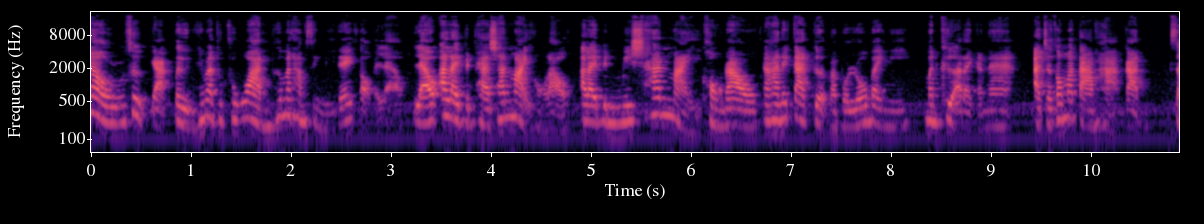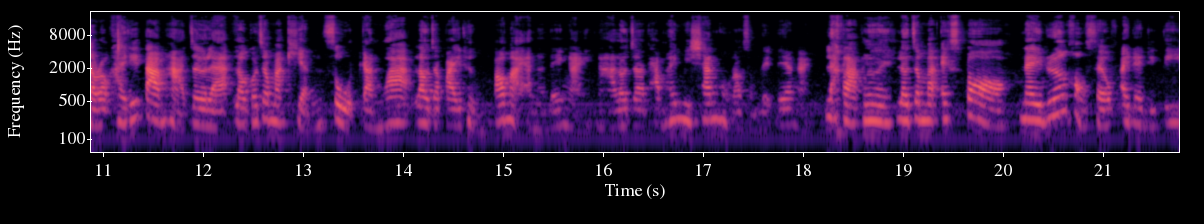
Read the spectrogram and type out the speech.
เรารู้สึกอยากตื่นขึ้นมาทุกๆ วัน เพื่อมาทำสิ่งนี้ได้ต่อไปแล้ว แล้วอะไรเป็น passion ใหม่ของเรา อะไรเป็น mission ใหม่ของเรานะคะในการเกิดมาบนโลกใบนี้ มันคืออะไรกันแน่อาจจะต้องมาตามหากัน สำหรับใครที่ตามหาเจอแล้ว เราก็จะมาเขียนสูตรกันว่าเราจะไปถึงเป้าหมายอันนั้นได้ไงนะคะเราจะทำให้มิชชั่นของเราสำเร็จได้ยังไง หลักๆเลย เราจะมา explore ในเรื่องของ self identity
